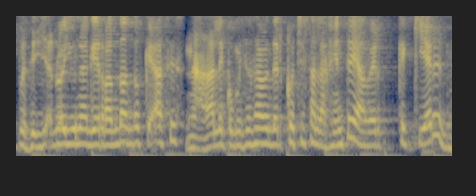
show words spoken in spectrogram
pues si ya no hay una guerra andando, ¿qué haces? Nada, le comienzas a vender coches a la gente a ver qué quieren.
